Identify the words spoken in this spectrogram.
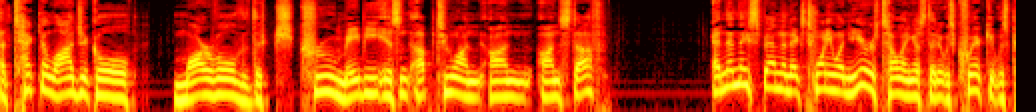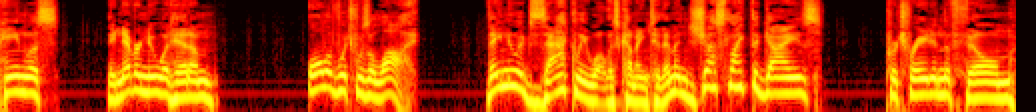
a technological marvel that the crew maybe isn't up to on on on stuff. And then they spend the next 21 years telling us that it was quick, it was painless, they never knew what hit them, all of which was a lie. They knew exactly what was coming to them, and just like the guys portrayed in the film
